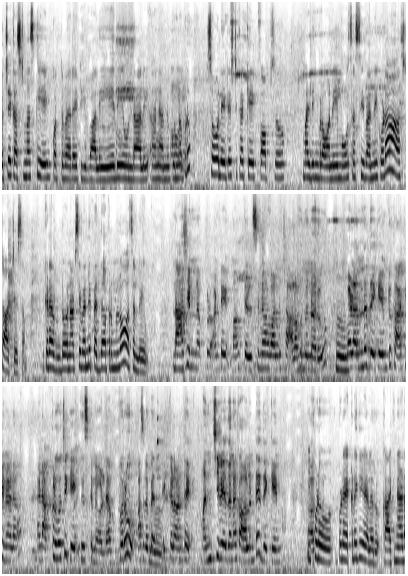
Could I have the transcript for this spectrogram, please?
వచ్చే కస్టమర్స్కి ఏం కొత్త వెరైటీ ఇవ్వాలి ఏది ఉండాలి అని అనుకున్నప్పుడు సో లేటెస్ట్గా cake pops melting brownie mousses ఇవన్నీ కూడా స్టార్ట్ చేసాం ఇక్కడ డోనట్స్ ఇవన్నీ పెద్దాపురంలో అసలు లేవు. నా చిన్నప్పుడు అంటే మాకు తెలిసిన వాళ్ళు చాలా మంది ఉన్నారు. వాళ్ళందరూ they came to Kakinada and అక్కడికి వచ్చి కేక్ తీసుకునే వాళ్ళు. ఎవ్వరు అసలు పెద్ద- ఇక్కడ అంటే మంచి ఏదైనా కావాలంటే దే కేమ్ ఇప్పుడు ఇప్పుడు ఎక్కడికి వెళ్ళరు? Kakinada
